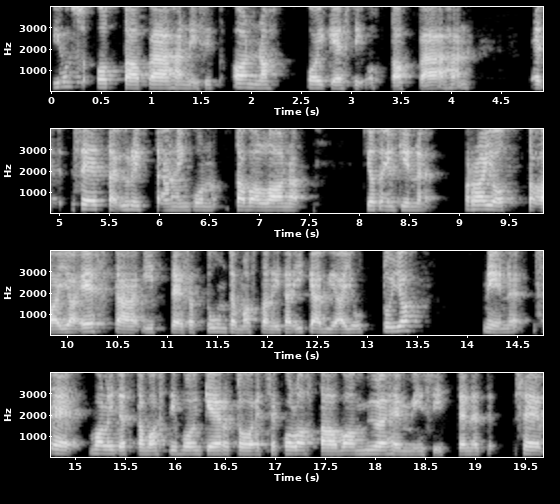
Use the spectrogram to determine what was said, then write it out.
jos ottaa päähän, niin sit anna oikeasti ottaa päähän. Et se, että yrittää niin kun tavallaan jotenkin rajoittaa ja estää itteensä tuntemasta niitä ikäviä juttuja, niin se valitettavasti voin kertoa, että se kolahtaa vaan myöhemmin sitten, että se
